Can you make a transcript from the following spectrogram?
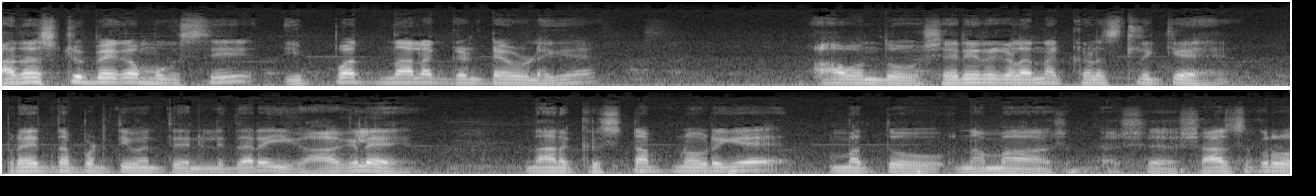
ಆದಷ್ಟು ಬೇಗ ಮುಗಿಸಿ ಇಪ್ಪತ್ನಾಲ್ಕು ಗಂಟೆ ಒಳಗೆ ಆ ಒಂದು ಶರೀರಗಳನ್ನು ಕಳಿಸ್ಲಿಕ್ಕೆ ಪ್ರಯತ್ನ ಪಡ್ತೀವಿ ಅಂತ ಏನು ಹೇಳಿದ್ದಾರೆ ಈಗಾಗಲೇ ನಾನು ಕೃಷ್ಣಪ್ಪನವರಿಗೆ ಮತ್ತು ನಮ್ಮ ಶಾಸಕರು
